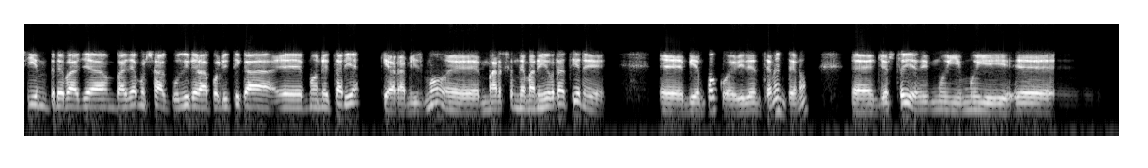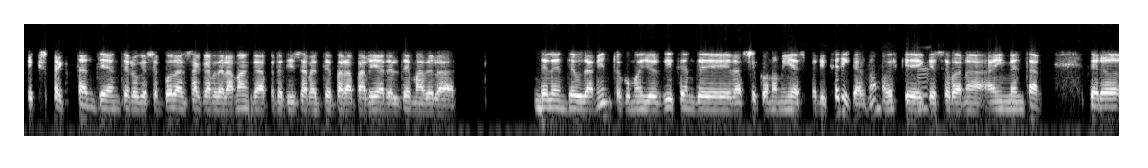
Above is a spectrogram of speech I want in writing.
siempre vaya vayamos a acudir a la política monetaria que ahora mismo margen de maniobra tiene bien poco evidentemente no yo estoy muy muy expectante ante lo que se puedan sacar de la manga precisamente para paliar el tema de la del endeudamiento, como ellos dicen, de las economías periféricas, ¿no? Es que, ah. se van a, inventar. Pero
